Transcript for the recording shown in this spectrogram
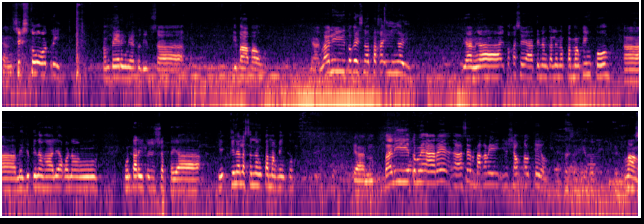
Yan, 6203 ang bearing nito dito sa ibabaw. Yan, bali ito guys, napakaingay. Yan nga, ito kasi uh, tinanggalan ng pamangking ko. Ah, medyo tinanghali ako ng punta rito sa shop kaya ki- kinalasan ng pamangking ko. Yan. Bali, ito may ari. Ah, sir, baka may shoutout kayo. Ma'am,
